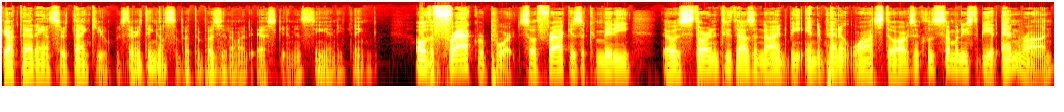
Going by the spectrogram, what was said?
Got that answer. Thank you. Was there anything else about the budget I wanted to ask you? I didn't see anything. Oh, the FRAC report. So FRAC is a committee that was started in 2009 to be independent watchdogs. Includes someone who used to be at Enron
